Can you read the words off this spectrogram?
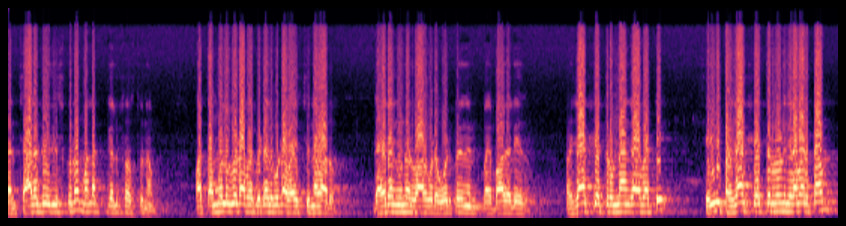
దాన్ని ఛాలెంజ్ తీసుకున్నాం మళ్ళీ గెలిచి వస్తున్నాం. మా తమ్ముళ్ళు కూడా మా బిడ్డలు కూడా వయసు చిన్నవారు. ధైర్యంగా ఉన్నారు వాళ్ళు కూడా ఓడిపోయిన భయ- బాధ లేదు. ప్రజాక్షేత్రం ఉన్నాం కాబట్టి తిరిగి ప్రజాక్షేత్రంలో నిలబడతాం.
